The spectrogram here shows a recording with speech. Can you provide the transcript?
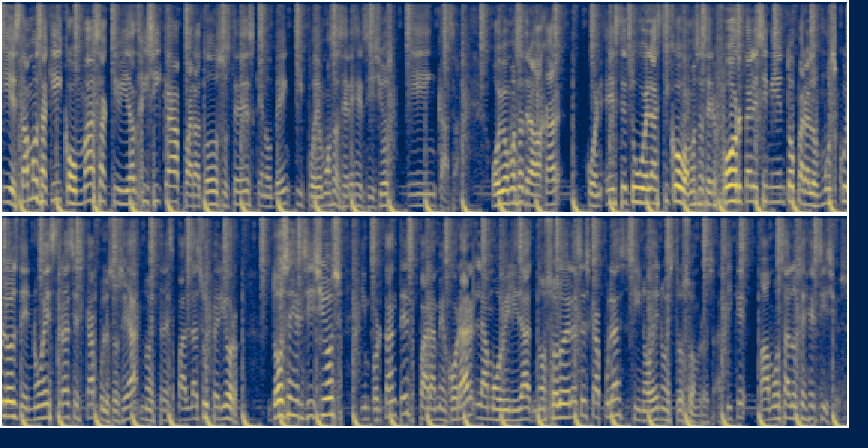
y estamos aquí con más actividad física para todos ustedes que nos ven y podemos hacer ejercicios en casa. Hoy vamos a trabajar con este tubo elástico, vamos a hacer fortalecimiento para los músculos de nuestras escápulas, o sea, nuestra espalda superior. Dos ejercicios importantes para mejorar la movilidad, no solo de las escápulas, sino de nuestros hombros. Así que vamos a los ejercicios.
